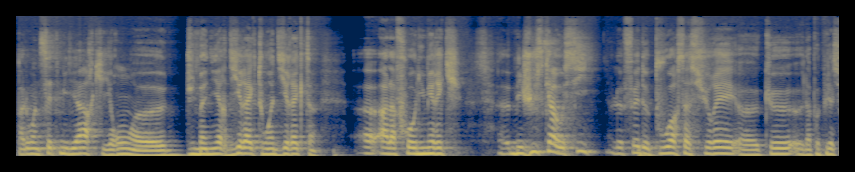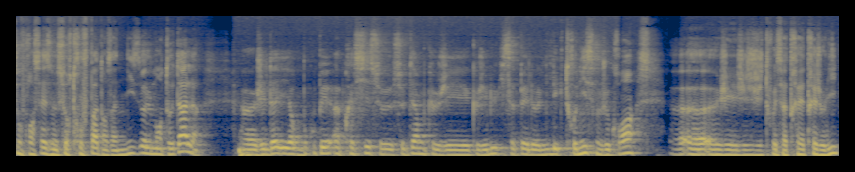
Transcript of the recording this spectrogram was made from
pas loin de 7 milliards qui iront d'une manière directe ou indirecte à la fois au numérique, mais jusqu'à aussi le fait de pouvoir s'assurer que la population française ne se retrouve pas dans un isolement total. Euh, j'ai d'ailleurs beaucoup apprécié ce, terme que j'ai que j'ai lu qui s'appelle l'électronisme, je crois. Euh, j'ai trouvé ça très très joli.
